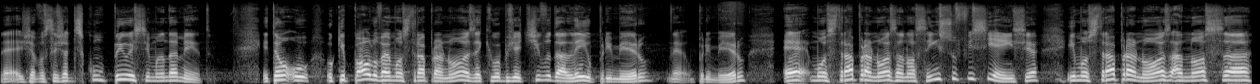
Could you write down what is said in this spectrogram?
Né? Já, você já descumpriu esse mandamento. Então, o, o que Paulo vai mostrar para nós é que o objetivo da lei, o primeiro, né, o primeiro, é mostrar para nós a nossa insuficiência e mostrar para nós a nossa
